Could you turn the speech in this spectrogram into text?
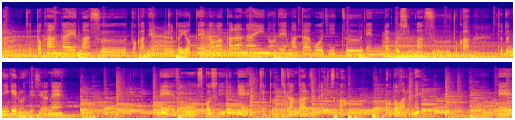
あちょっと考えますとかね。ちょっと予定がわからないのでまた後日連絡しますとか。ちょっと逃げるんですよね。でその少しねちょっと時間があるじゃないですか。断るね。で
